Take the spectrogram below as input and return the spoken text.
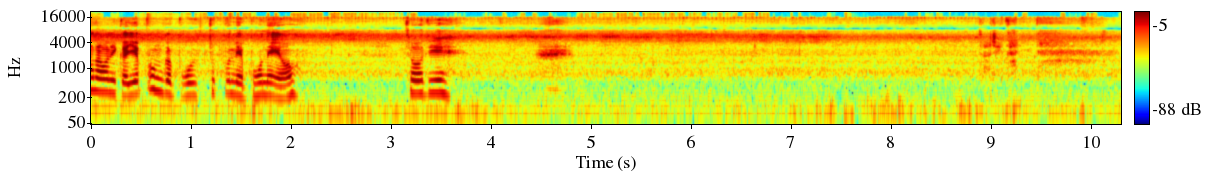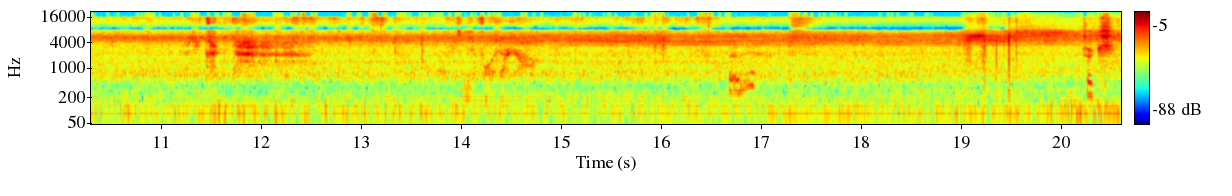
따라오니까 예쁜 걸 보, 덕분에 보네요. 저 뒤에 저리 간다. 저리 간다. 뒤에 보여요. 저기. 저기.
